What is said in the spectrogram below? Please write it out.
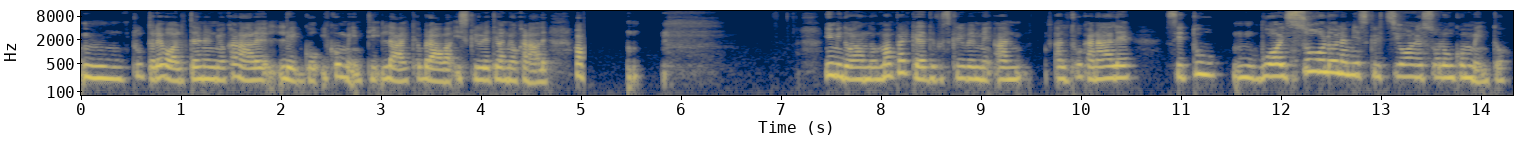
in, tutte le volte nel mio canale leggo i commenti, like, brava, iscriviti al mio canale, ma io mi domando, ma perché devo iscrivermi al, al tuo canale se tu vuoi solo la mia iscrizione, solo un commento?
